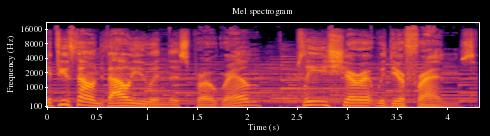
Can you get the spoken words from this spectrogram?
If you found value in this program, please share it with your friends.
